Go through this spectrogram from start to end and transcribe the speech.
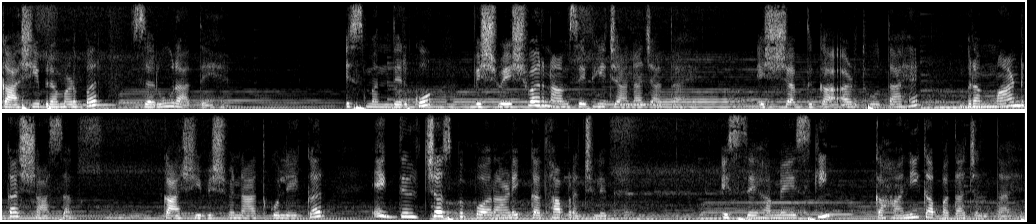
काशी भ्रमण पर ज़रूर आते हैं। इस मंदिर को विश्वेश्वर नाम से भी जाना जाता है। इस शब्द का अर्थ होता है ब्रह्मांड का शासक। काशी विश्वनाथ को लेकर एक दिलचस्प पौराणिक कथा प्रचलित है। इससे हमें इसकी कहानी का पता चलता है।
